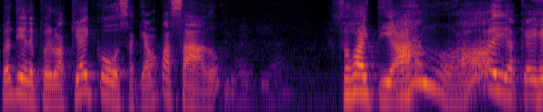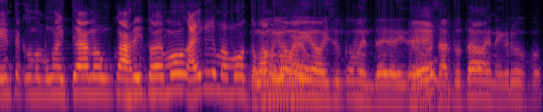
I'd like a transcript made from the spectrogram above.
¿Tú entiendes? Pero aquí hay cosas que han pasado. Esos haitianos, ay, aquí hay gente cuando un haitiano un carrito de monta, ahí que yo me monto. Un amigo mío hizo un comentario ahorita, ¿Eh? o sea, tú estabas en el grupo.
